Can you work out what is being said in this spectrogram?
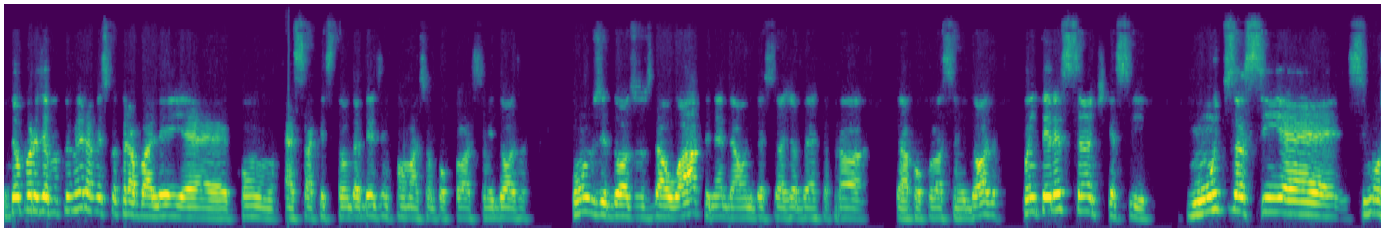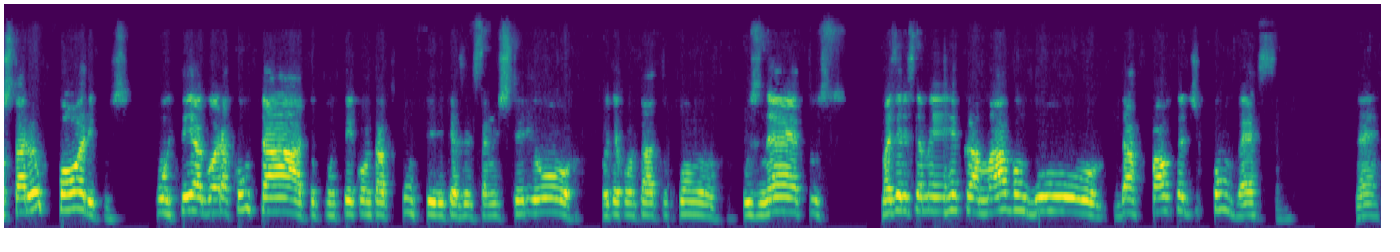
Então, por exemplo, a primeira vez que eu trabalhei é, com essa questão da desinformação população idosa com os idosos da UAP, né, da Universidade Aberta para a População Idosa, foi interessante que assim muitos assim é, se mostraram eufóricos por ter agora contato, por ter contato com o filho que às vezes está no exterior, por ter contato com os netos, mas eles também reclamavam do, da falta de conversa, né?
